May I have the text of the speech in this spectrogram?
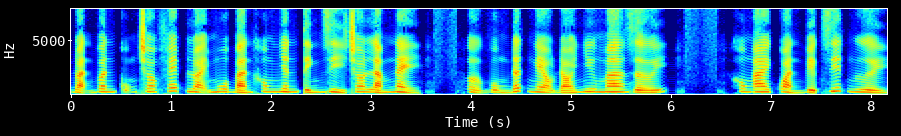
Đoạn Vân cũng cho phép loại mua bán không nhân tính gì cho lắm này. Ở vùng đất nghèo đói như ma giới. Không ai quản việc giết người.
